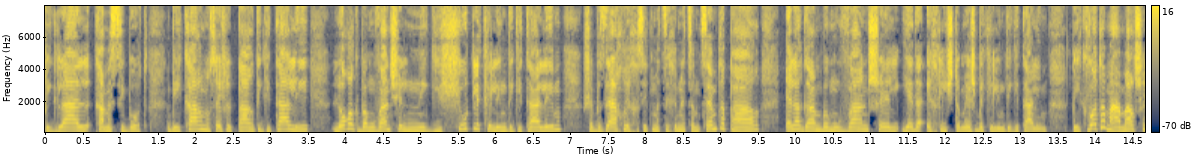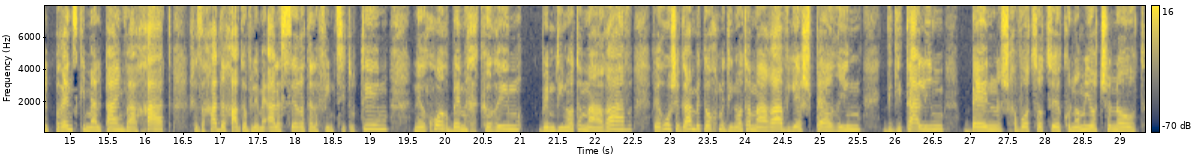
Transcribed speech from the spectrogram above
בגלל כמה סיבות. בעיקר נושא של פער דיגיטלי, לא רק במובן של נגישות לכלים דיגיטליים, שבזה אנחנו יחסית מצליחים לצמצם את הפער, אלא גם במובן של ידע איך להשתמש בכלים דיגיטליים. בעקבות המאמר של פרנסקי מ-2001, שזכה דרך אגב למעל עשרת אלפים ציטוטים, נערכו הרבה מחקרים במדינות המערב, והראו שגם בתוך מדינות המערב יש פערים דיגיטליים בין שכבות סוציו-אקונומיות שונות,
